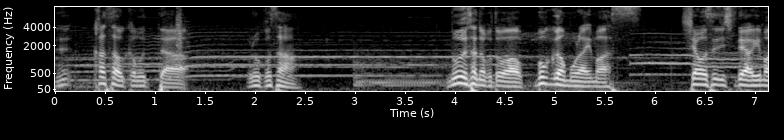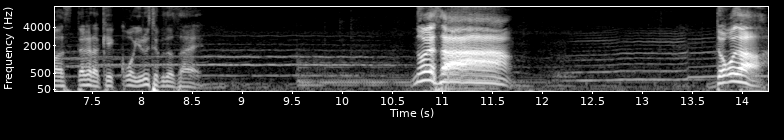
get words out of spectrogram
ね、傘をかぶった鱗さん。野江さんのことは僕がもらいます。幸せにしてあげます。だから結婚を許してください。野江さんどこだ？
